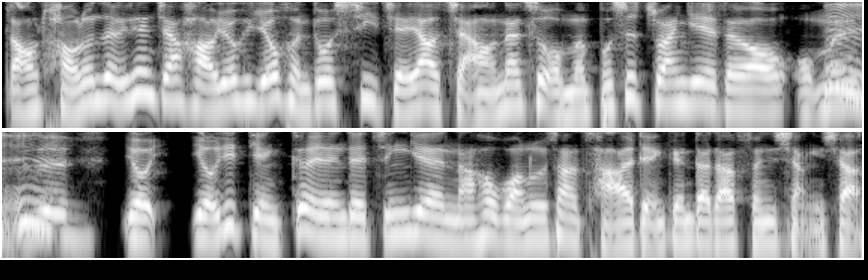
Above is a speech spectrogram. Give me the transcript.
老讨论这个，先讲好，有有很多细节要讲哦，但是我们不是专业的哦，我们只是有有一点个人的经验，然后网络上查一点，跟大家分享一下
